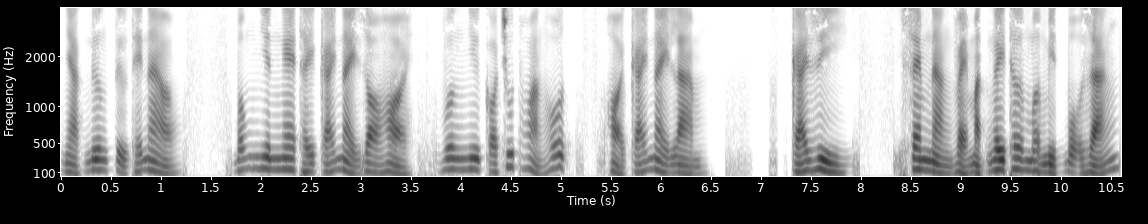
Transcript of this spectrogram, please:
Nhạc nương tử thế nào? Bỗng nhiên nghe thấy cái này dò hỏi, vương như có chút hoảng hốt, hỏi cái này làm. Cái gì? Xem nàng vẻ mặt ngây thơ mờ mịt bộ dáng,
